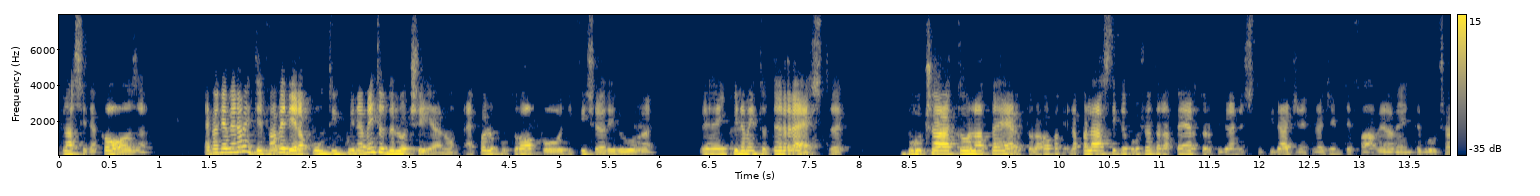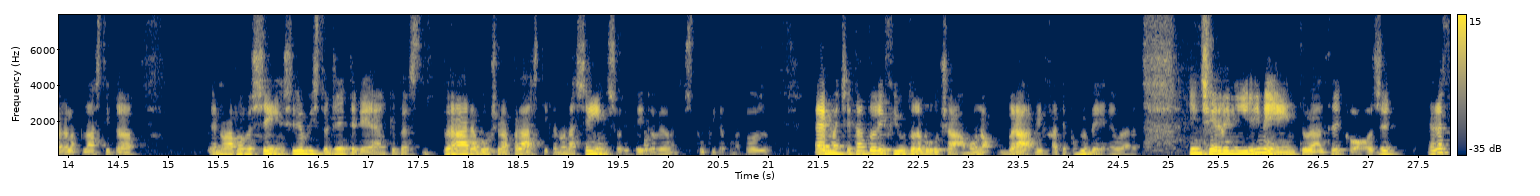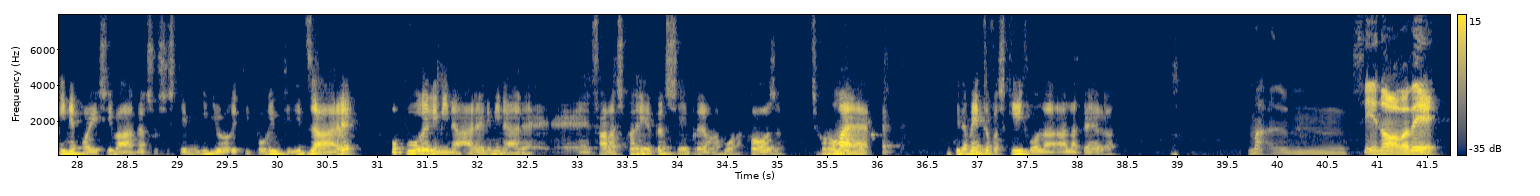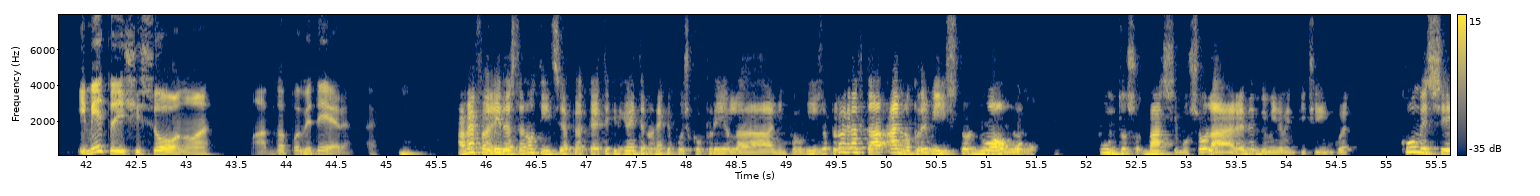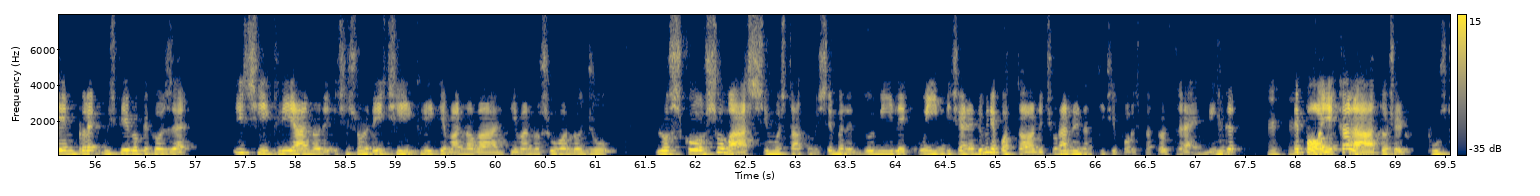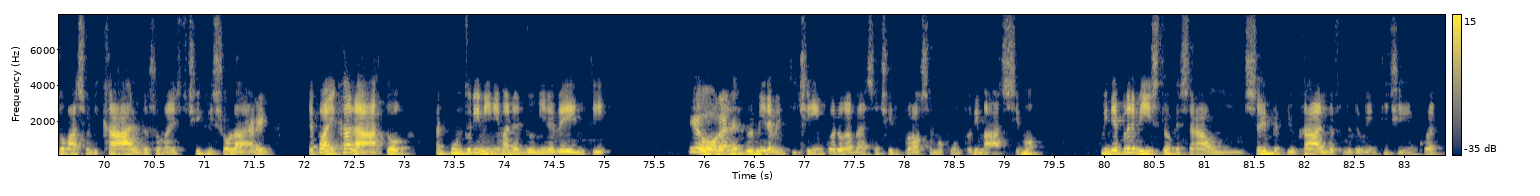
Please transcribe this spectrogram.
Classica cosa. È perché veramente fa vedere appunto inquinamento dell'oceano, è quello purtroppo difficile da ridurre eh, inquinamento terrestre, bruciato all'aperto, la, roba, la plastica bruciata all'aperto è la più grande stupidaggine che la gente fa, veramente, bruciare la plastica non ha proprio senso. Io ho visto gente che anche per strada brucia la plastica, non ha senso, ripeto, è veramente stupida come cosa. Eh, ma c'è tanto rifiuto, la bruciamo. No, bravi, fate proprio bene, guarda. Incenerimento e altre cose, e alla fine poi si va verso sistemi migliori, tipo riutilizzare oppure eliminare. Eliminare e farla sparire per sempre è una buona cosa. Secondo me, eh l'inquinamento fa schifo alla, alla Terra. Ma um, sì, no, vabbè, i metodi ci sono, eh. ma bisogna poi vedere. Eh. A me fa ridere questa notizia perché tecnicamente non è che puoi scoprirla all'improvviso, però in realtà hanno previsto il nuovo punto massimo solare nel 2025. Come sempre, vi spiego che cos'è. I cicli hanno, ci sono dei cicli che vanno avanti, vanno su, vanno giù lo scorso massimo è stato, mi sembra, nel 2015, cioè nel 2014, un anno in anticipo rispetto al trending, uh-huh. e poi è calato, cioè il punto massimo di caldo, insomma, i cicli solari, e poi è calato al punto di minima nel 2020. E ora nel 2025 dovrebbe esserci il prossimo punto di massimo, quindi è previsto che sarà un sempre più caldo fino al 2025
